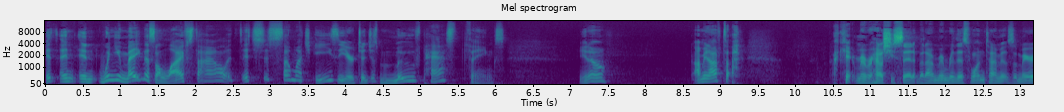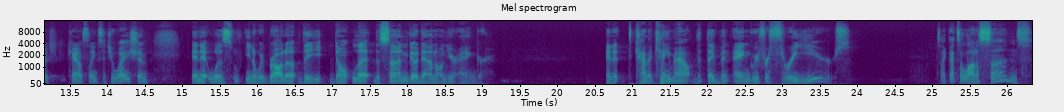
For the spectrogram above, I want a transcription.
It, and, and when you make this a lifestyle, it, it's just so much easier to just move past things. You know? I mean, I've. T- I can't remember how she said it, but I remember this one time it was a marriage counseling situation, and it was, you know, we brought up the don't let the sun go down on your anger. And it kind of came out that they've been angry for three years. It's like, that's a lot of suns.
